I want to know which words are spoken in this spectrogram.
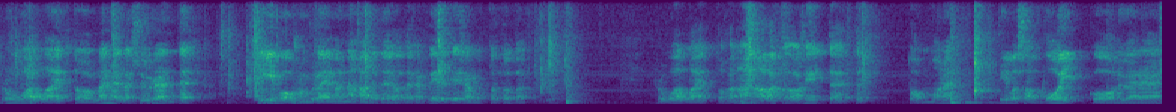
ruoanlaitto on lähellä sydäntä Siivous on kyllä ei mennä harteilla tehdä pirtissä, mutta tota, ruoanlaittohan aina alkaa siitä, että tommonen tilsa voikkoa lyödään,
